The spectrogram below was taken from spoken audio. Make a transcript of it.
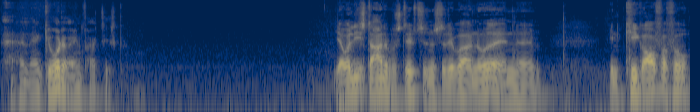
Han, han gjorde det rent faktisk. Jeg var lige startet på stiftelsen, så det var noget af en, øh, en kick-off at få.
